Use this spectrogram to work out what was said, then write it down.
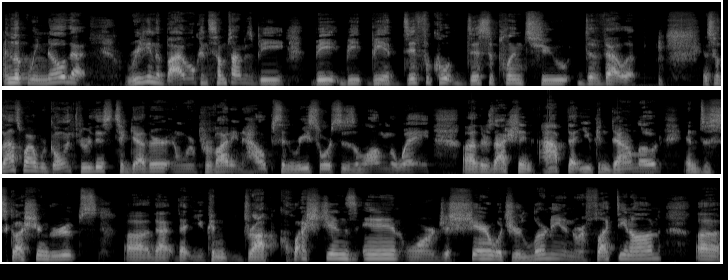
And look, we know that reading the Bible can sometimes be, be, be, be a difficult discipline to develop. And so that's why we're going through this together and we're providing helps and resources along the way. Uh, there's actually an app that you can download and discussion groups uh, that, that you can drop questions in or just share what you're learning and reflecting on. Uh,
